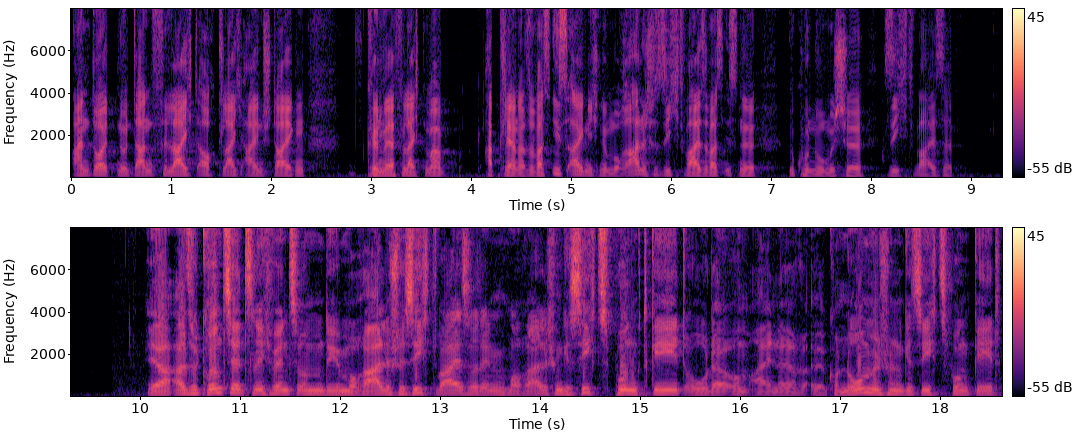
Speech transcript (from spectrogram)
andeuten und dann vielleicht auch gleich einsteigen? Können wir vielleicht mal abklären, also was ist eigentlich eine moralische Sichtweise, was ist eine ökonomische Sichtweise? Ja, also grundsätzlich, wenn es um die moralische Sichtweise den moralischen Gesichtspunkt geht oder um einen ökonomischen Gesichtspunkt geht,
